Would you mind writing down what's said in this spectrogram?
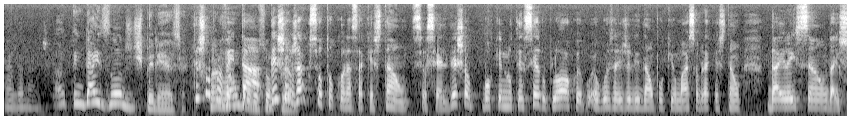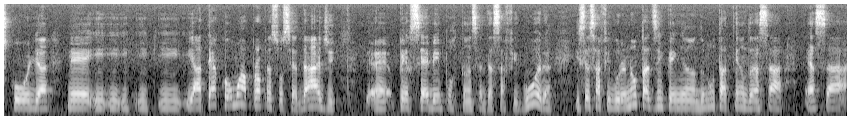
É verdade. Ah, tem 10 anos de experiência. Deixa eu aproveitar, é um deixa, já que o senhor tocou nessa questão, seu Célio, deixa eu, porque no terceiro bloco eu, eu, gostaria de lidar um pouquinho mais sobre a questão da eleição, da escolha, né, e, e, e, e até como a própria sociedade é, percebe a importância dessa figura, e se essa figura não está desempenhando, não está tendo essa, essa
